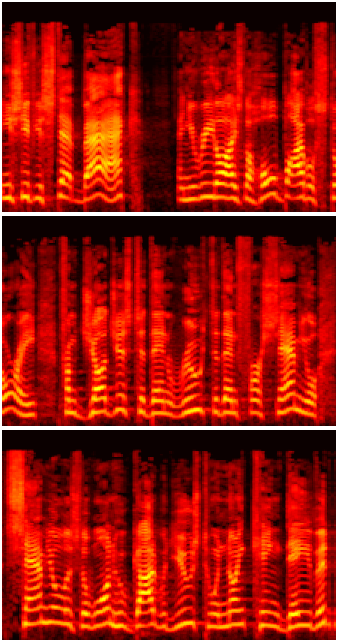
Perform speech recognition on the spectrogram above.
And you see, if you step back, and you realize the whole Bible story from Judges to then Ruth to then 1 Samuel, Samuel is the one who God would use to anoint King David,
